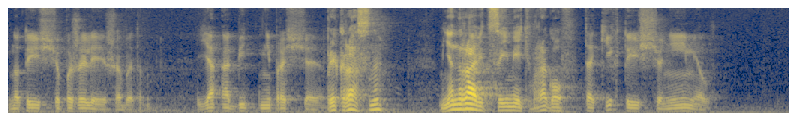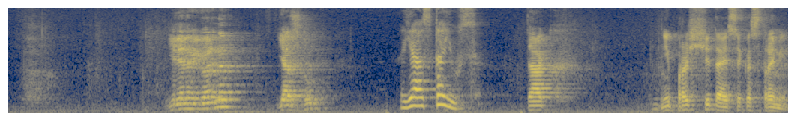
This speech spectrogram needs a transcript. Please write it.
Но ты еще пожалеешь об этом. Я обид не прощаю. Прекрасно. Мне нравится иметь врагов. Таких ты еще не имел. Елена Григорьевна, я жду. Я остаюсь. Так, не просчитайся, Костромин.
